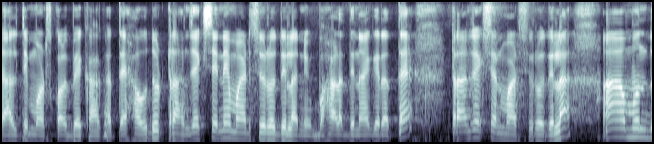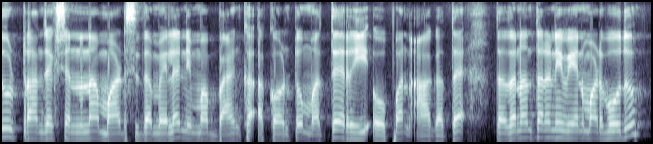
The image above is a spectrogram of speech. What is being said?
ಚಾಲ್ತಿ ಮಾಡಿಸ್ಕೊಳ್ಬೇಕಾಗತ್ತೆ. ಹೌದು ಟ್ರಾನ್ಸಾಕ್ಷನ್ನೇ ಮಾಡಿಸಿರೋದಿಲ್ಲ ನೀವು. ಬಹಳ ದಿನ ಆಗಿರುತ್ತೆ. ಟ್ರಾನ್ಸಾಕ್ಷನ್ ಮಾಡಿಸಿರೋದಿಲ್ಲ. ಆ ಒಂದು ಟ್ರಾನ್ಸಾಕ್ಷನನ್ನು ಮಾಡಿಸಿದ ಮೇಲೆ ನಿಮ್ಮ ಬ್ಯಾಂಕ್ ಅಕೌಂಟು ಮತ್ತೆ ರೀ ಓಪನ್ ಆಗುತ್ತೆ. ತದನಂತರ ನೀವೇನು ಮಾಡ್ಬೋದು?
